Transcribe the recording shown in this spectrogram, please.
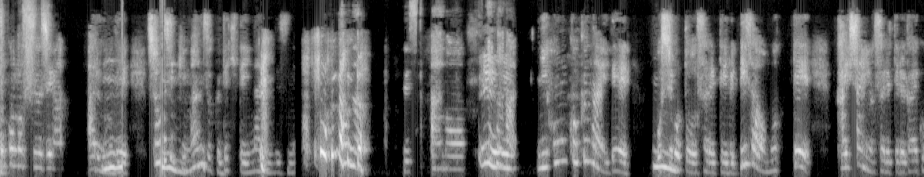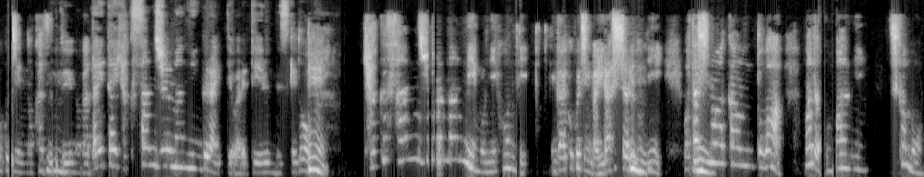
そこの数字があるので、正直満足できていないんですね。そうなんだ。です。あの、今、日本国内でお仕事をされている、ビザを持って会社員をされている外国人の数っていうのが、大体130万人ぐらいって言われているんですけど、130万人も日本に外国人がいらっしゃるのに、私のアカウントはまだ5万人。しかも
